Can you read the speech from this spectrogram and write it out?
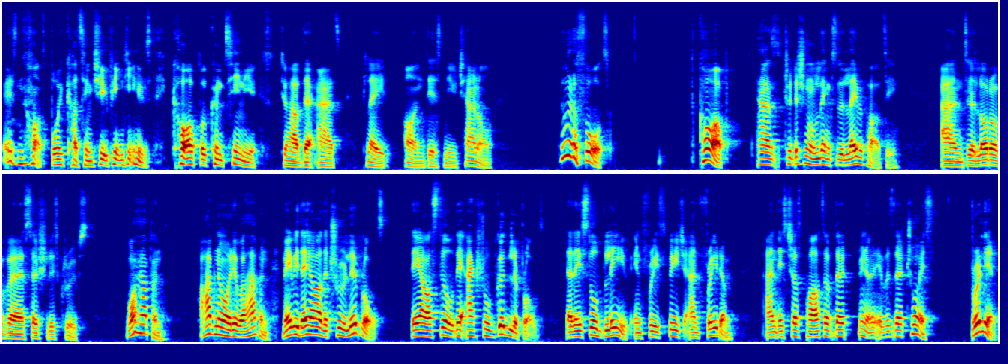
is not boycotting GB News. Co-op will continue to have their ads played on this new channel. Who would have thought? Co-op has traditional links to the Labour Party and a lot of uh, socialist groups. What happened? I have no idea what happened. Maybe they are the true liberals. They are still the actual good liberals. That they still believe in free speech and freedom. And it's just part of their, you know, it was their choice. Brilliant.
